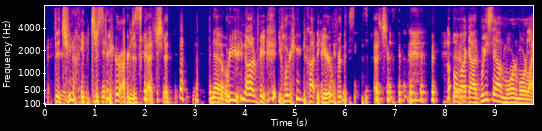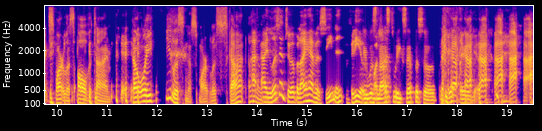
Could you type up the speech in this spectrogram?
okay. Did you not just hear our discussion? No. were you not? Were you not here for this discussion? Oh my God, we sound more and more like Smartless all the time, don't we? You listen to Smartless, Scott. I, I listened to it, but I haven't seen it. Video. It was watched last week's episode. Yeah, there you go.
